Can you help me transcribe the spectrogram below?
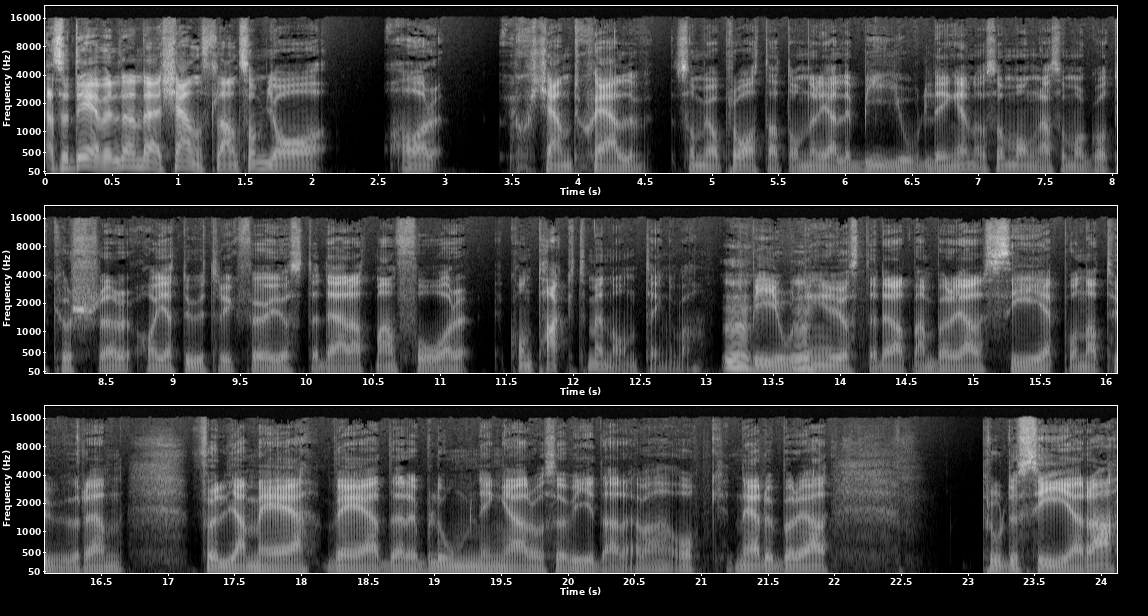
alltså det är väl den där känslan som jag har känt själv som jag har pratat om när det gäller biodlingen och så många som har gått kurser har gett uttryck för just det där att man får kontakt med någonting. Va? Mm, Biodling är just det där att man börjar se på naturen, följa med väder, blomningar och så vidare. Va? Och när du börjar producera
